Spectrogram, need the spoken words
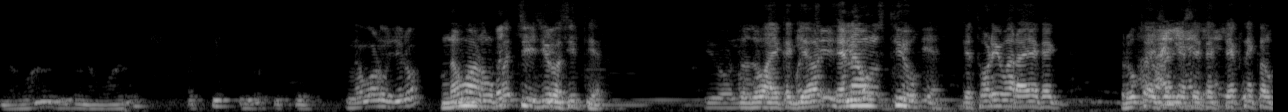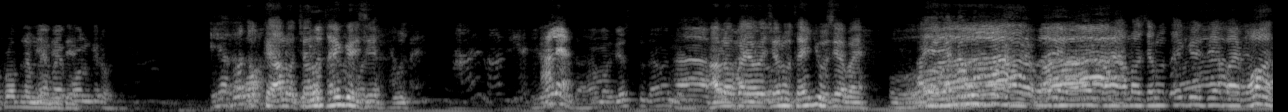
નવ્વાણું જીરો નવ્વાણું પચીસ જીરો સિત્તેર નવ્વાણું જીરો? નવ્વાણું પચીસ જીરો સિત્તેર. તો જો આ કંઈક એનાઉન્સ થયું કે થોડી વાર આયા કંઈક રોકાઈ શકે છે કંઈક ટેકનિકલ પ્રોબ્લેમ ને લીધે. ઓકે હાલો શરૂ થઈ ગઈ છે. હાલે. ભાઈ હવે શરૂ થઈ ગયું છે ભાઈ. હાલો શરૂ થઈ ગયું છે ભાઈ મોજ.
